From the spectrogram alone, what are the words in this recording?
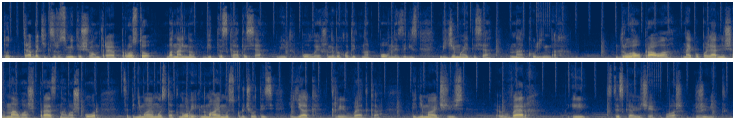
Тут треба тільки зрозуміти, що вам треба просто банально відтискатися від полу. Якщо не виходить на повний зріз, віджимайтеся на колінах. Друга вправа, найпопулярніша на ваш прес, на ваш кор. Це піднімаємо ось так ноги і намагаємось скручуватись як креветка, піднімаючись вверх і стискаючи ваш живіт.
